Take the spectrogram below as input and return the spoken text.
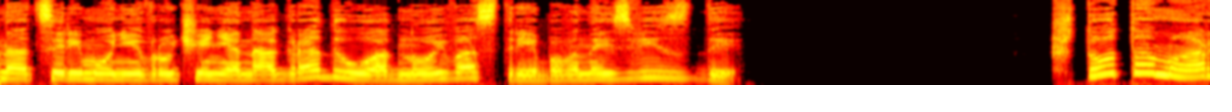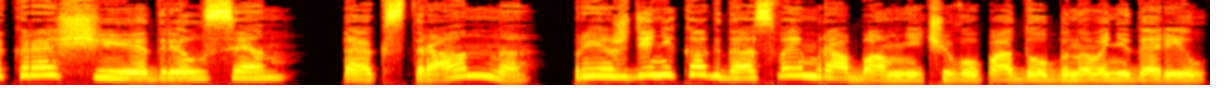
на церемонии вручения награды у одной востребованной звезды. Что-то Марк расщедрился. Так странно, прежде никогда своим рабам ничего подобного не дарил.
